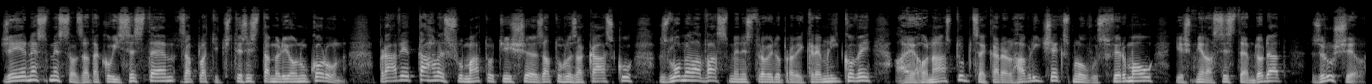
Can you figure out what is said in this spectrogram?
že je nesmysl za takový systém zaplatit 400 milionů korun. Právě tahle suma totiž za tuhle zakázku zlomila vás ministrovi dopravy Kremlíkovi a jeho nástupce Karel Havlíček smlouvu s firmou, jež měla systém dodat, zrušil.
